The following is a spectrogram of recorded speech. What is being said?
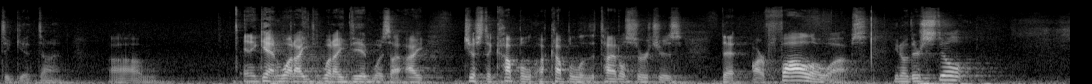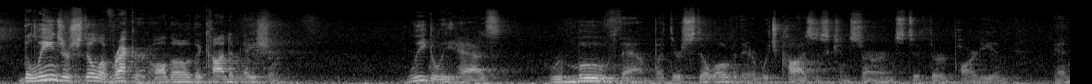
to get done. Um, and again, what I, what I did was I, I, just a couple, a couple of the title searches that are follow-ups, you know, there's still, the liens are still of record, although the condemnation legally has removed them, but they're still over there, which causes concerns to third party and, and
